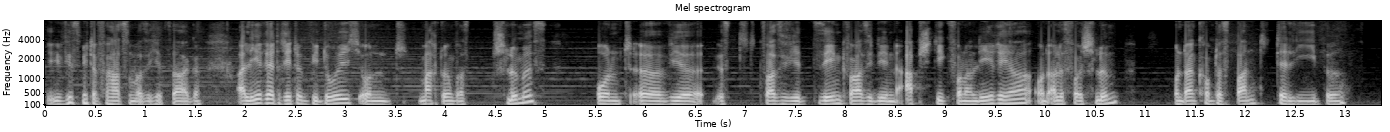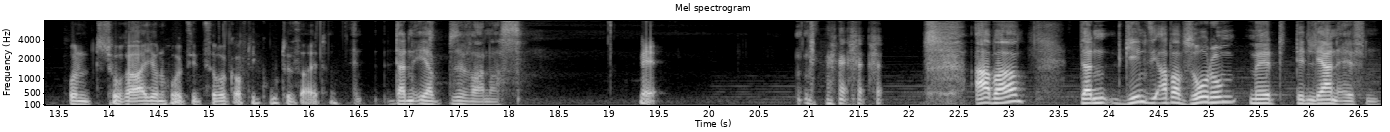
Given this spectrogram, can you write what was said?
ihr wisst mich dafür hassen, was ich jetzt sage. Aleria dreht irgendwie durch und macht irgendwas Schlimmes. Und äh, wir ist quasi, wir sehen quasi den Abstieg von Aleria und alles voll schlimm. Und dann kommt das Band der Liebe. Und Turaion holt sie zurück auf die gute Seite. Dann eher Sylvanas. Nee. Aber dann gehen sie ab absurdum mit den Lernelfen.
